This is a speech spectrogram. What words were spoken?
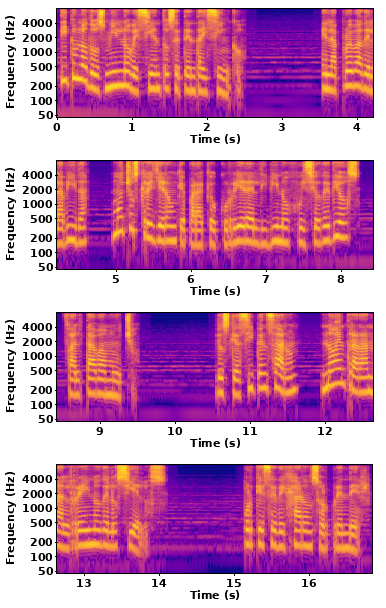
Título 2975. En la prueba de la vida, muchos creyeron que para que ocurriera el divino juicio de Dios, faltaba mucho. Los que así pensaron, no entrarán al reino de los cielos. Porque se dejaron sorprender.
